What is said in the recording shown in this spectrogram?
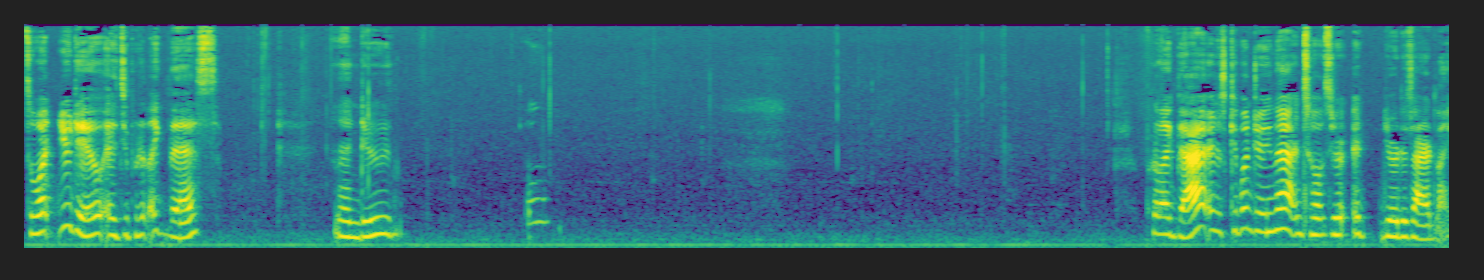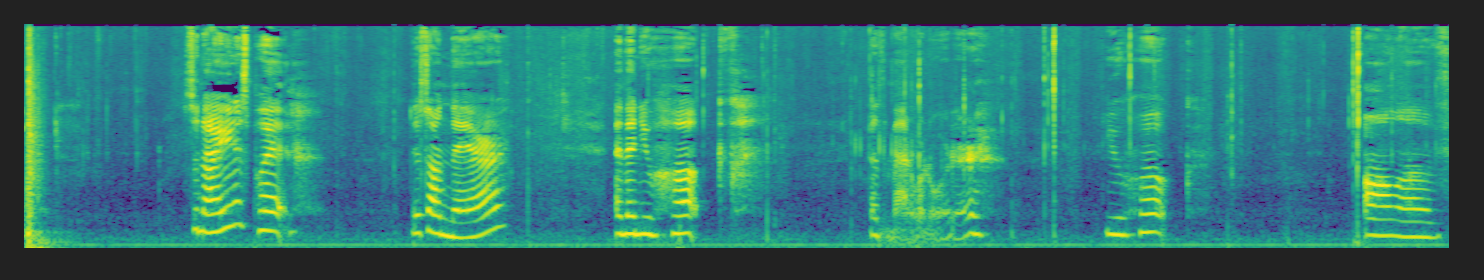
So what you do is you put it like this, and then do, put it like that, and just keep on doing that until it's your, your desired length. So now you just put this on there, and then you hook, doesn't matter what order, you hook all of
